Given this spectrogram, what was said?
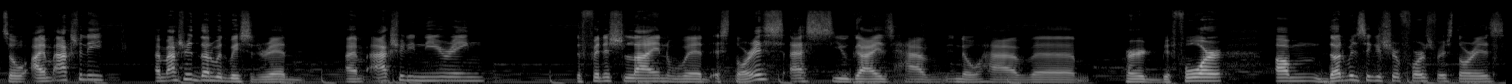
So I'm actually I'm actually done with Wasted Red. I'm actually nearing the finish line with Estoris, as you guys have you know have uh, heard before. Um, done with Signature Force for Estoris.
